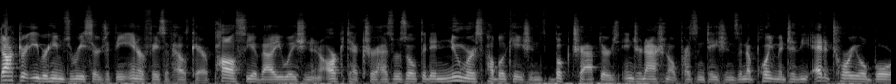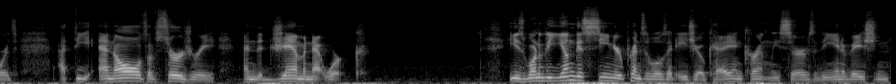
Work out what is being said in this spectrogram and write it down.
Dr. Ibrahim's research at the interface of healthcare, policy evaluation, and architecture has resulted in numerous publications, book chapters, international presentations, and appointment to the editorial boards at the Annals of Surgery and the JAMA Network. He is one of the youngest senior principals at HOK and currently serves as the Innovation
